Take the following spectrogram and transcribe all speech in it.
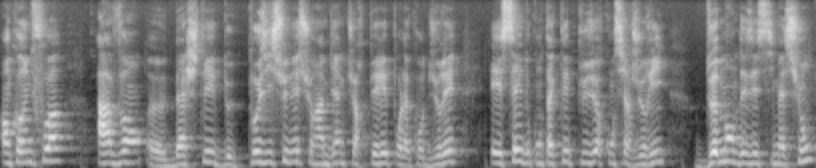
Encore une fois, avant euh, d'acheter, de te positionner sur un bien que tu as repéré pour la courte durée, essaye de contacter plusieurs conciergeries, demande des estimations,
